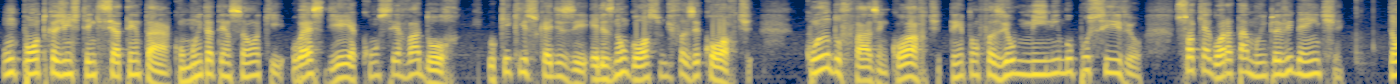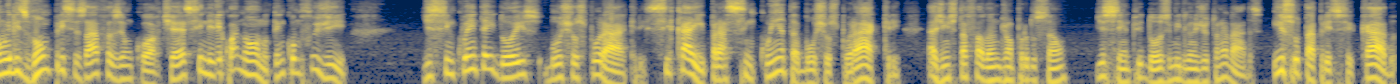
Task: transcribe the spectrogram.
Um ponto que a gente tem que se atentar, com muita atenção aqui: o SDA é conservador. O que, que isso quer dizer? Eles não gostam de fazer corte quando fazem corte, tentam fazer o mínimo possível. Só que agora está muito evidente. Então eles vão precisar fazer um corte. É sine qua non, não tem como fugir. de 52 bushels por acre. Se cair para 50 bushels por acre, a gente está falando de uma produção de 112 milhões de toneladas. Isso está precificado?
